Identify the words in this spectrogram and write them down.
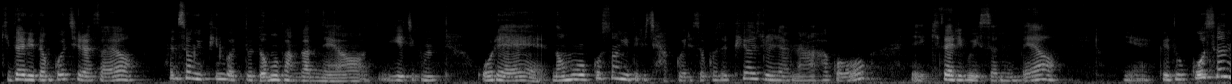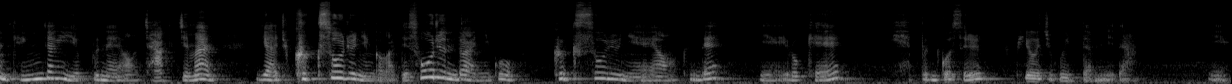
기다리던 꽃이라서요. 한 송이 핀 것도 너무 반갑네요. 이게 지금 올해 너무 꽃송이들이 작고 이래서 꽃을 피워주려나 하고 예, 기다리고 있었는데요. 예, 그래도 꽃은 굉장히 예쁘네요. 작지만 이게 아주 극소륜인 것 같아요. 소륜도 아니고 극소륜이에요. 근데 예, 이렇게 예쁜 꽃을 피워주고 있답니다. 예.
